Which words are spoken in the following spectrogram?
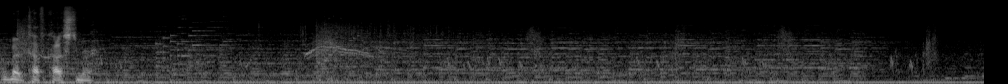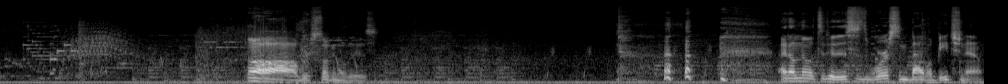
We've been a tough customer. Oh, we're still gonna lose. I don't know what to do. This is worse than Battle Beach now.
